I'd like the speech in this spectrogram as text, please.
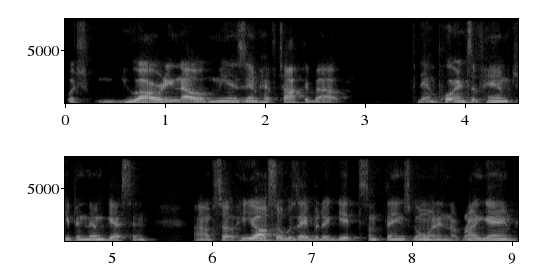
which you already know. Me and Zim have talked about the importance of him keeping them guessing. Um, so he also was able to get some things going in the run game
